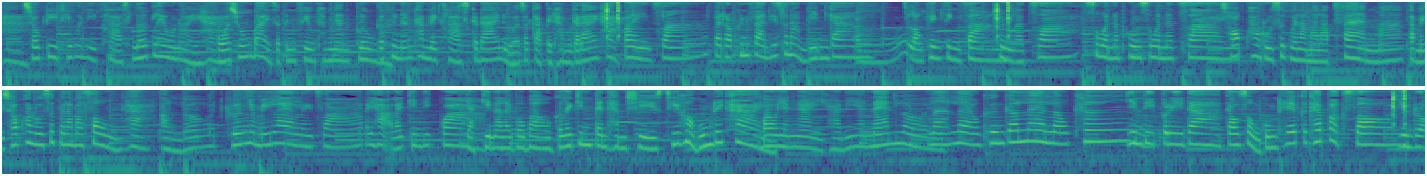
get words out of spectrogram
ค่ะ โชคดีที่วันนี้คลาสเลิกเร็วหน่อยค่ะ เพราะว่าช่วงบ่ายจะเป็นฟิลทำงานกลุ่มก็คือนั่งทำในคลาสก็ได้ หรือว่าจะกลับไปทำก็ได้ค่ะ ไปจ้าไปรับคุณแฟนที่สนามบินกันเออ ร้องเพลงจริงจังถึงแล้วจ้าสุวรรณภูมิสุวรรณใจชอบความรู้สึกเวลามารับแฟนมาก แต่ไม่ชอบความรู้สึกเวลามาส่งค่ะเอาเลิศเครื่องยังไม่แลนเลยจ้า ไปหาอะไรกินดีกว่า อยากกินอะไรเบาๆ ก็เลยกินเป็นแฮมชีสที่ห่อหุ้มด้วยไข่เบายังไงคะเนี่ยแน่นเลย แลนแล้วเครื่องก็แลนแล้วค่ะ ยินดีปรีดาเกาส่งกรุงเทพก็แค่ปากซอยยืนรอ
